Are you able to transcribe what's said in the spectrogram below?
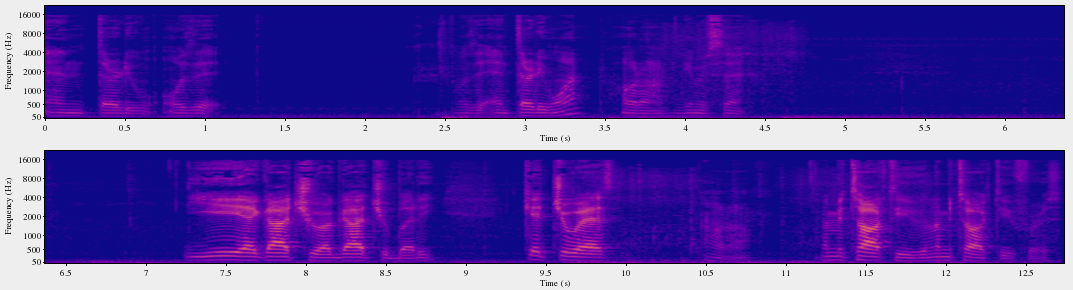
N31. Was it? Was it N31? Hold on. Give me a sec. Yeah, I got you. I got you, buddy. Get your ass. Hold on. Let me talk to you. Let me talk to you first.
